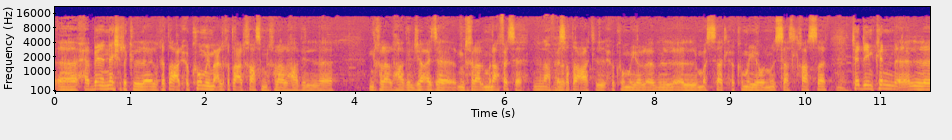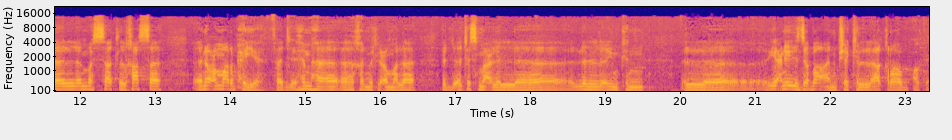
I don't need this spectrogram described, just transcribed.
آه، حبينا نشرك ال- القطاع الحكومي مع القطاع الخاص من خلال هذه من خلال هذه الجائزة من خلال المنافسه المنافسة. القطاعات الحكومية المؤسسات الحكومية والمؤسسات الخاصة. تدري يمكن ال- المؤسسات الخاصة نوعا ما ربحية فتهمها آه، خدمة العملاء. تسمع لل, لل يمكن يعني الزبائن بشكل أقرب. أوكي.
